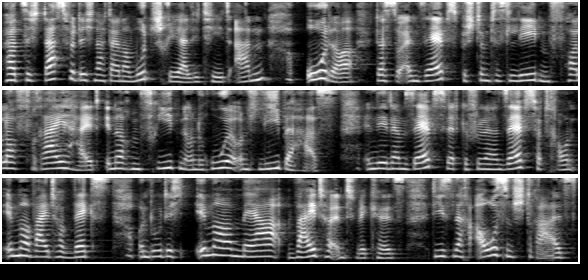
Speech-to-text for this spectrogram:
Hört sich das für dich nach deiner Wunschrealität an? Oder dass du ein selbstbestimmtes Leben voller Freiheit, innerem Frieden und Ruhe Ruhe und Liebe hast, in dem dein Selbstwertgefühl, dein Selbstvertrauen immer weiter wächst und du dich immer mehr weiterentwickelst, dies nach außen strahlst,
